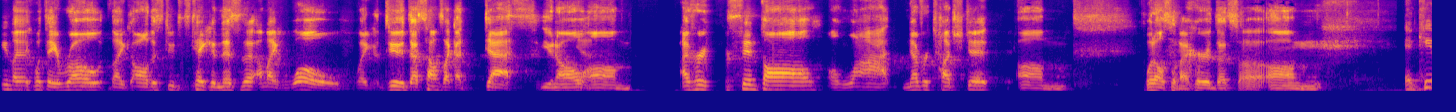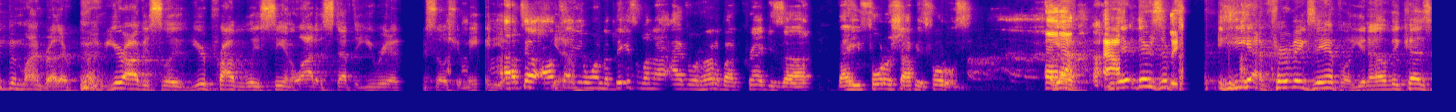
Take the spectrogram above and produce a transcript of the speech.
mean like what they wrote, like, oh, this dude's taking this. I'm like, whoa, like, dude, that sounds like a death, you know? Yeah. Um, I've heard synthol a lot, never touched it. Um, what else have I heard? That's uh, um, and keep in mind, brother, you're obviously you're probably seeing a lot of the stuff that you read on social media. I'll tell I'll you tell know? you one of the biggest one I ever heard about Craig is uh that he photoshopped his photos. Oh, yeah, there, there's a yeah perfect example, you know, because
